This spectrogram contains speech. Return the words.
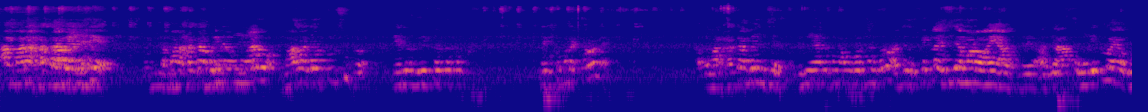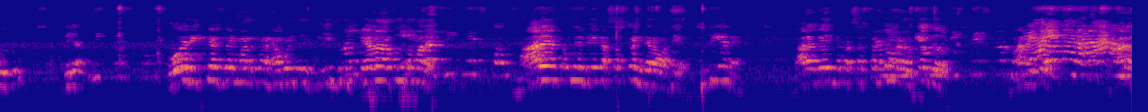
આ મારા હકા છે. તમારા હકા હું મારો મારવા જાઉં તો શું એનો મિનિસ્ટર તો એક ને? આ તમારા હકા છે. આજે કેટલા બીજા માણો અહીં આવશે. આજે આ તો હું એકલો આવ્યો કોઈ રિક્વેસ્ટ ભાઈ મારે તમે સાંભળી દીધી. એ બધું પહેલા હતું તમારે. મારે તમને બે સસ્પેન્ડ કરવા છે. સમજી ગયા ને? મારે બેન તમે સસ્પેન્ડ ન કરો કેજો. મારે મારે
